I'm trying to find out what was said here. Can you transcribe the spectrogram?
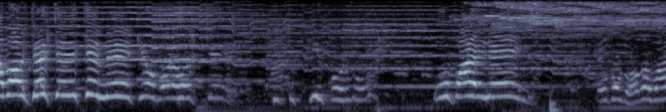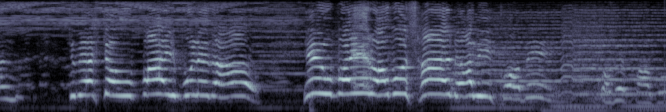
আবার দেখতে দেখতে মেয়ে কেউ বড় হচ্ছে। কিন্তু কি করব? উপায় নেই। ওগো ভগবান, তুমি একটা উপায় বলে দাও। এই উপায়ের অবসান আমি কবে কবে পাবো?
